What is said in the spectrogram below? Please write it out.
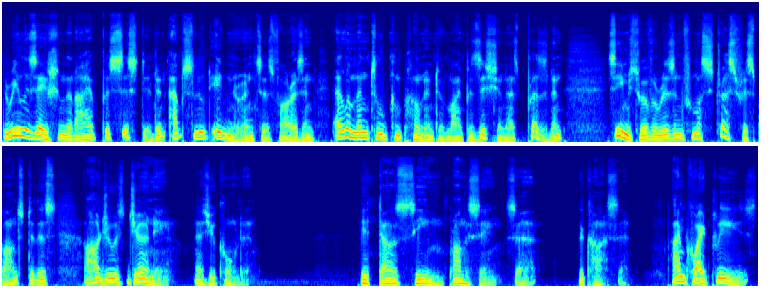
The realization that I have persisted in absolute ignorance as far as an elemental component of my position as president seems to have arisen from a stress response to this arduous journey, as you called it. It does seem promising, sir, the car said. I'm quite pleased,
